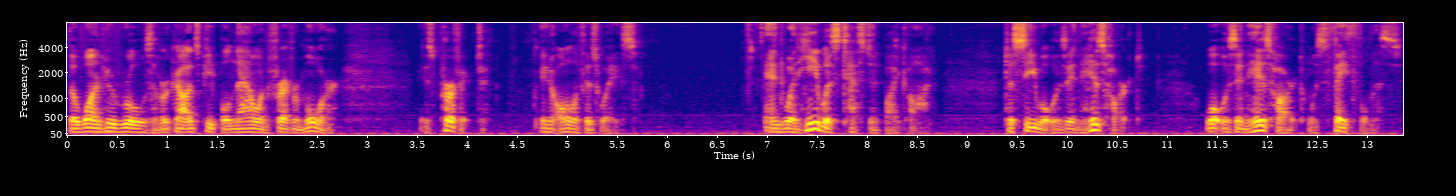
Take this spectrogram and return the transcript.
the one who rules over God's people now and forevermore, is perfect in all of his ways. And when he was tested by God to see what was in his heart, what was in his heart was faithfulness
